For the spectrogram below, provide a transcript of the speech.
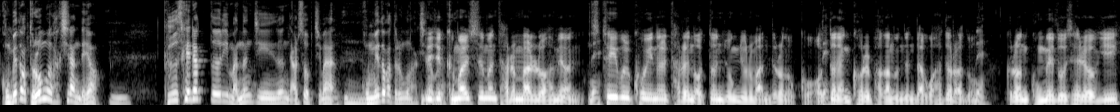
공매도가 들어온 건 확실한데요. 음, 그 세력들이 맞는지는 알 수 없지만 음. 공매도가 들어온 건 근데 이제. 그 말씀은 다른 말로 하면 네. stable coin을 다른 어떤 종류로 만들어 놓고 네. 어떤 앵커를 박아 놓는다고 하더라도 네. 그런 공매도 세력이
